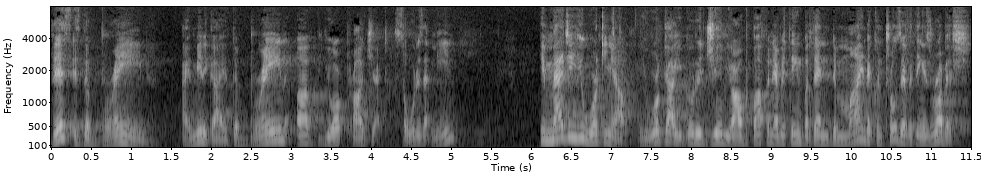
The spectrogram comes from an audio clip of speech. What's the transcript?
This is the brain, I mean it guys, the brain of your project. So what does that mean? Imagine you working out. You work out, you go to the gym, you're all buff and everything, but then the mind that controls everything is rubbish.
